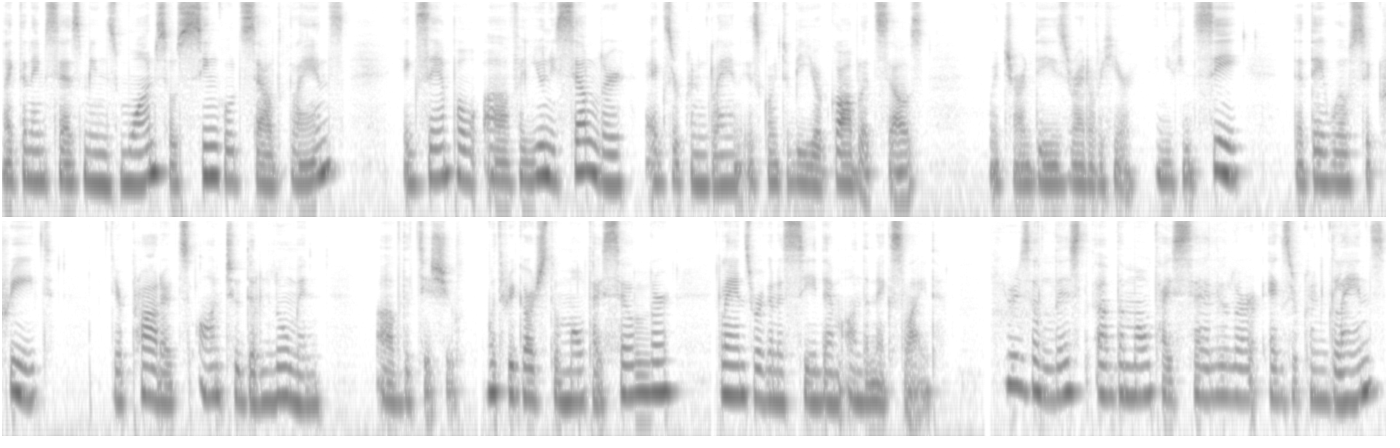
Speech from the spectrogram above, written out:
like the name says, means one, so single celled glands. Example of a unicellular exocrine gland is going to be your goblet cells, which are these right over here. And you can see that they will secrete their products onto the lumen of the tissue. With regards to multicellular glands, we're going to see them on the next slide. Here's a list of the multicellular exocrine glands.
